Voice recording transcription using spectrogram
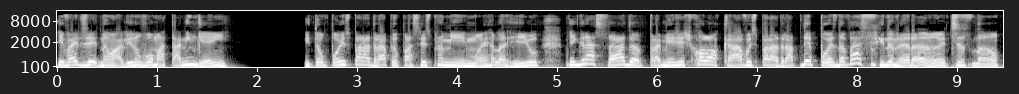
e vai dizer: Não, ali não vou matar ninguém. Então põe o esparadrapo. Eu passei isso pra minha irmã, ela riu. É engraçado, pra mim a gente colocava o esparadrapo depois da vacina, não era antes, não.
